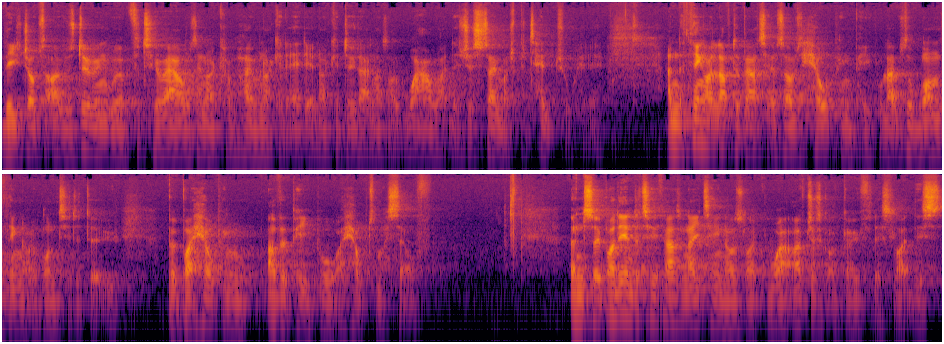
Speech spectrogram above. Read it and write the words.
These jobs that I was doing were for two hours, and I'd come home and I could edit and I could do that, and I was like, wow, like there's just so much potential here. And the thing I loved about it is I was helping people. That was the one thing I wanted to do. But by helping other people, I helped myself. And so by the end of 2018, I was like, wow, I've just got to go for this. Like this,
